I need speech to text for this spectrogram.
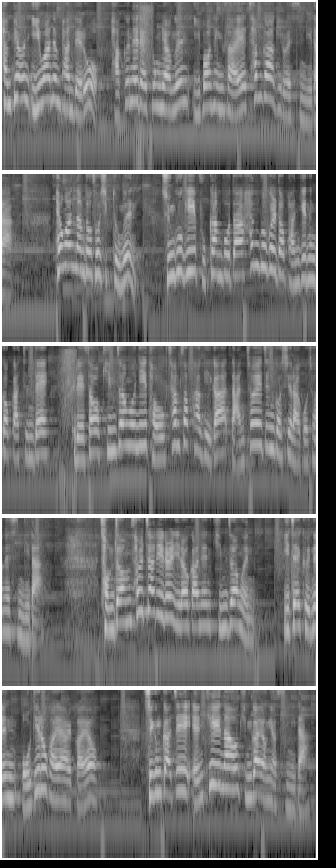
한편 이와는 반대로 박근혜 대통령은 이번 행사에 참가하기로 했습니다. 평안남도 소식통은 중국이 북한보다 한국을 더 반기는 것 같은데 그래서 김정은이 더욱 참석하기가 난처해진 것이라고 전했습니다. 점점 설 자리를 잃어가는 김정은. 이제 그는 어디로 가야 할까요? 지금까지 NK나우 김가영이었습니다.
